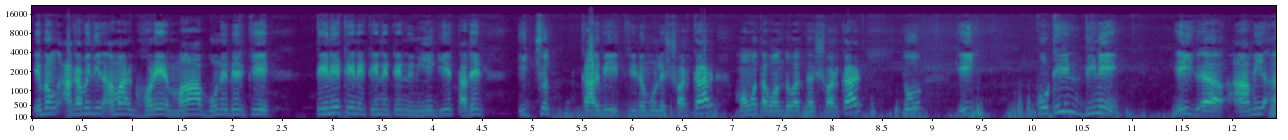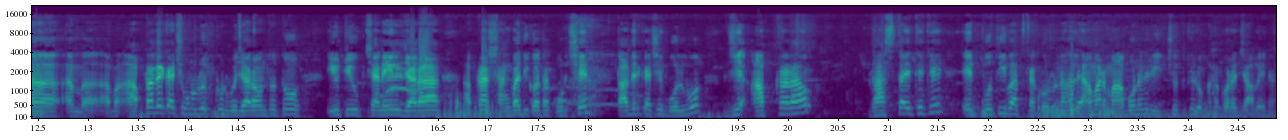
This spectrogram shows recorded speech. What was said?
এবং আগামী দিন আমার ঘরের মা বোনেদেরকে টেনে টেনে টেনে টেনে নিয়ে গিয়ে তাদের ইজ্জত কারবে এই তৃণমূলের সরকার, মমতা বন্দ্যোপাধ্যায় সরকার। তো এই কঠিন দিনে এই আম- আপনাদের কাছে অনুরোধ করব, যারা অন্তত ইউটিউব চ্যানেল, যারা আপনার সাংবাদিকতা করছেন, তাদের কাছে বলব যে আপনারাও রাস্তায় থেকে এর প্রতিবাদটা করুন নাহলে আমার মা বোনেদের ইজ্জতকে রক্ষা করা যাবে না।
